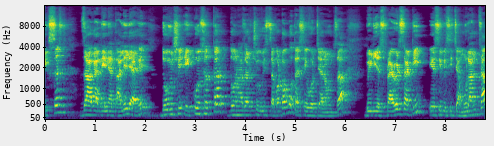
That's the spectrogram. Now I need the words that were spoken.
एकसष्ट जागा देण्यात आलेल्या आहेत. दोनशे एकोणसत्तर दोन हजार चोवीसचा कट ऑफ होता शेवटच्या राऊंडचा बीडीएस प्रायव्हेटसाठी एसीबीसीच्या मुलांचा.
